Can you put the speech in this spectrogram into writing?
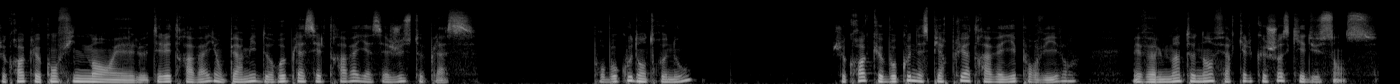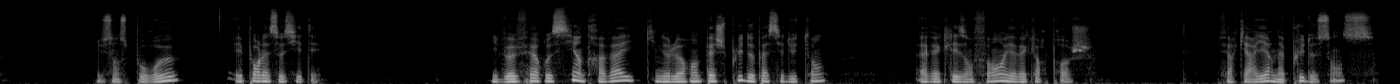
je crois que le confinement et le télétravail ont permis de replacer le travail à sa juste place. Pour beaucoup d'entre nous, je crois que beaucoup n'aspirent plus à travailler pour vivre, mais veulent maintenant faire quelque chose qui ait du sens. Du sens pour eux et pour la société. Ils veulent faire aussi un travail qui ne leur empêche plus de passer du temps avec les enfants et avec leurs proches. Faire carrière n'a plus de sens.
